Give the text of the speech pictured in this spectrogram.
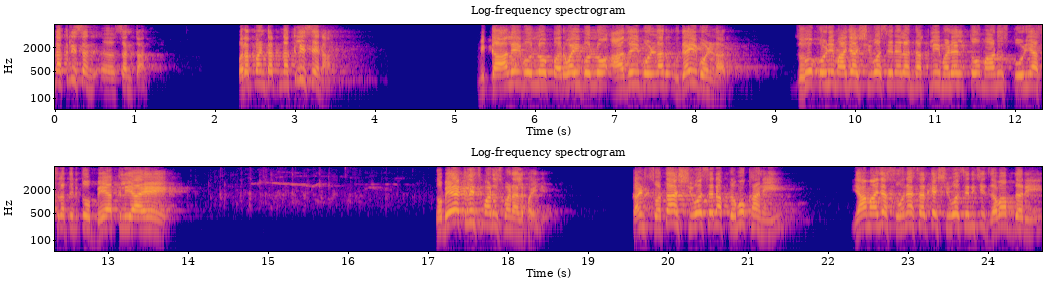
नकली संतान. परत म्हणतात नकली सेना. मी कालही बोललो परवाही बोललो आजही बोलणार उद्याही बोलणार. जो कोणी माझ्या शिवसेनेला नकली म्हणेल तो माणूस कोणी असला तरी तो बेअकली आहे. तो बेअकलीच माणूस म्हणायला पाहिजे. कारण स्वतः शिवसेना प्रमुखांनी या माझ्या सोन्यासारख्या शिवसेनेची जबाबदारी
